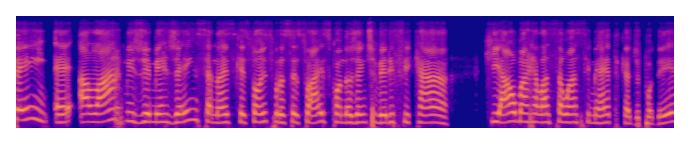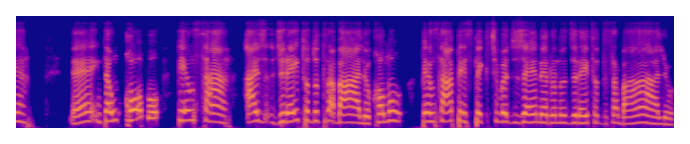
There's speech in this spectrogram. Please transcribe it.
Tem é, alarmes de emergência nas questões processuais quando a gente verificar que há uma relação assimétrica de poder? Né? Então, como pensar o direito do trabalho, como pensar a perspectiva de gênero no direito do trabalho,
